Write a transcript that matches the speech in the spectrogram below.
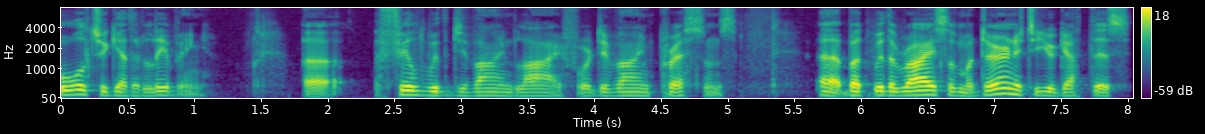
altogether living, uh, filled with divine life or divine presence. Uh, but with the rise of modernity, you got this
